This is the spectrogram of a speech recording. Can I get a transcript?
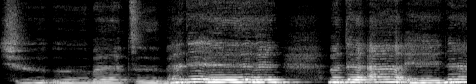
週末までまた会えない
